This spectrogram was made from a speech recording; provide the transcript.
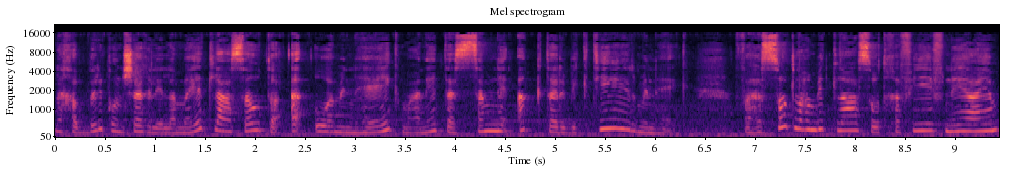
نخبركن شغلة لما يطلع صوتها أقوى من هيك معناتها السمنة أكتر بكتير من هيك. فهالصوت اللي عم بيطلع صوت خفيف ناعم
